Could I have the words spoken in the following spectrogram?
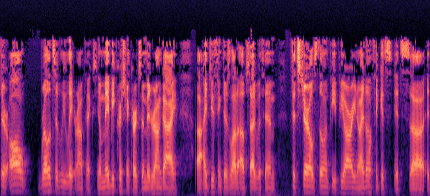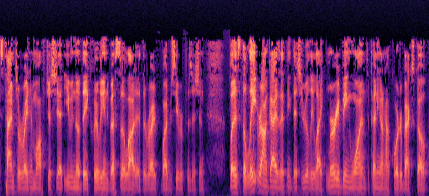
they're all relatively late round picks. You know, maybe Christian Kirk's a mid round guy. Uh, I do think there's a lot of upside with him. Fitzgerald's still in PPR. You know, I don't think it's it's uh, it's time to write him off just yet, even though they clearly invested a lot at the right wide receiver position. But it's the late round guys I think that you really like. Murray being one, depending on how quarterbacks go.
